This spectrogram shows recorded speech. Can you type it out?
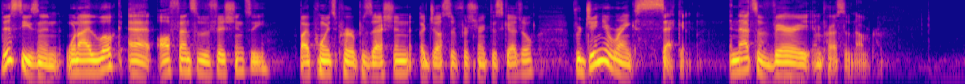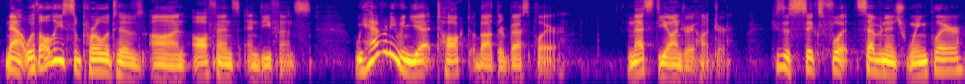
This season, when I look at offensive efficiency by points per possession adjusted for strength of schedule, Virginia ranks second, and that's a very impressive number. Now, with all these superlatives on offense and defense, we haven't even yet talked about their best player, and that's DeAndre Hunter. He's a six foot, seven inch wing player,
